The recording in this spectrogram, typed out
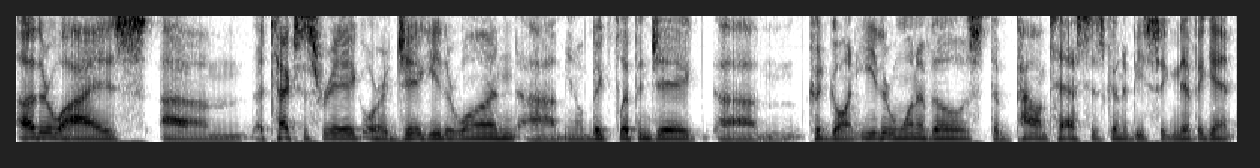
Otherwise, um, a Texas rig or a jig, either one, um, you know, big flipping jig um, could go on either one of those. The pound test is going to be significant.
